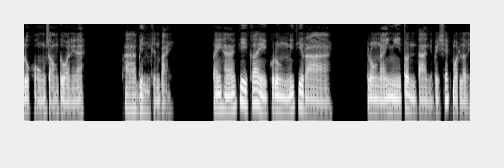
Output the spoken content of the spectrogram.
ลูกหงสองตัวเนี่ยนะ พาบินขึ้นไป ไปหาที่ใกล้กรุงนิธิรา ตรงไหนมีต้นตาลเนี่ยไปเช็คหมดเลย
